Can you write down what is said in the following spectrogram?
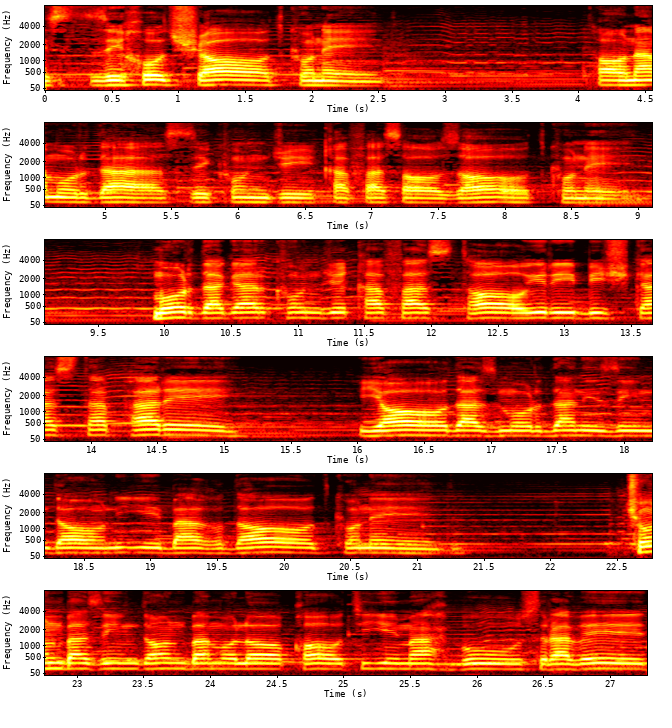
است ز خود شاد کنید. تا نمرده است ز کنج قفس آزاد کنید. مرد اگر کنج قفس طایری بشکسته پر یاد از مردن زندانی بغداد کنید. چون به زندان به ملاقاتی محبوس روید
